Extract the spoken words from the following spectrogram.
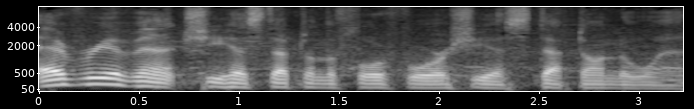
every event she has stepped on the floor for, she has stepped on to win.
